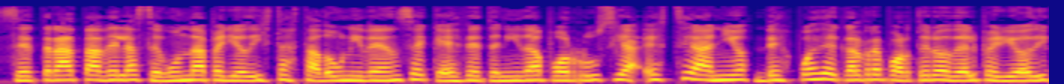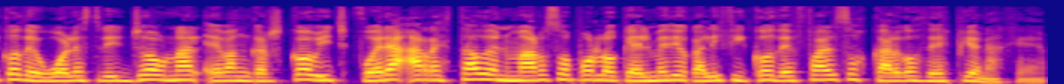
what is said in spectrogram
Se trata de la segunda periodista estadounidense que es detenida por Rusia este año después de que el reportero del periódico The Wall Street Journal, Evan Gershkovich, fuera arrestado en marzo por lo que el medio calificó de falsos cargos de espionaje.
